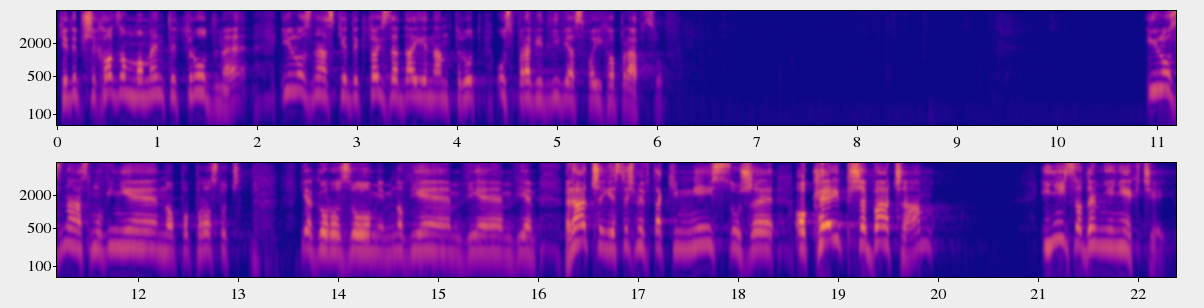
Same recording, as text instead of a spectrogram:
kiedy przychodzą momenty trudne, ilu z nas, kiedy ktoś zadaje nam trud, usprawiedliwia swoich oprawców? Ilu z nas mówi, nie, no po prostu ja go rozumiem, no wiem, wiem, wiem. Raczej jesteśmy w takim miejscu, że okej, okay, przebaczam i nic ode mnie nie chciej.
